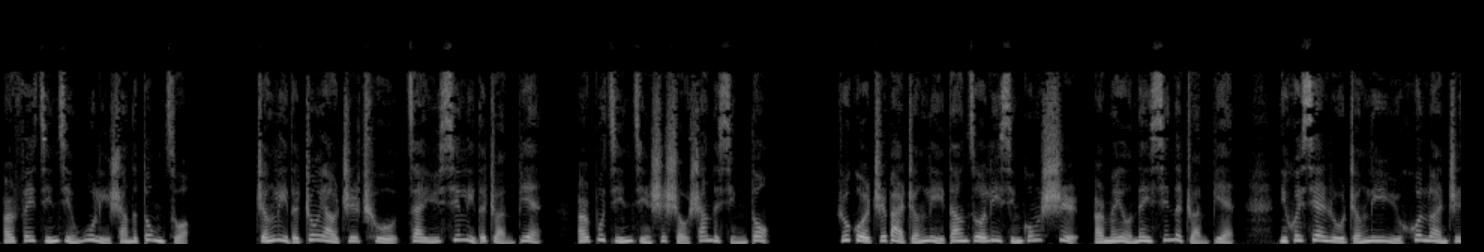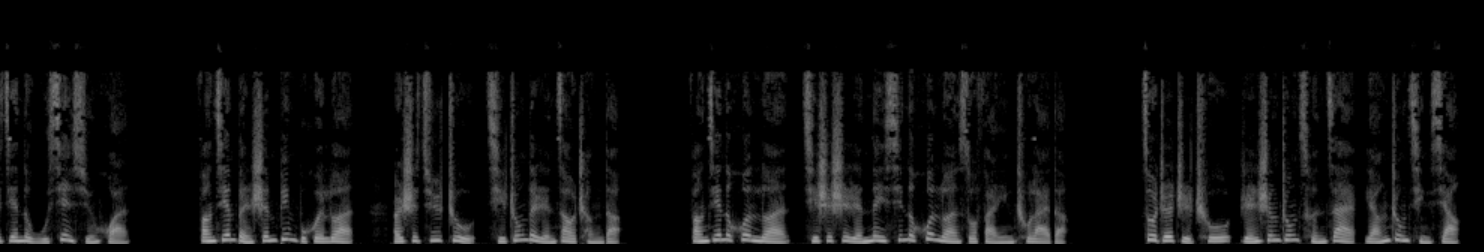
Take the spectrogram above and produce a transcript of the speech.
而非仅仅物理上的动作。整理的重要之处在于心理的转变，而不仅仅是手上的行动。如果只把整理当作例行公事，而没有内心的转变，你会陷入整理与混乱之间的无限循环。房间本身并不会乱，而是居住其中的人造成的。房间的混乱其实是人内心的混乱所反映出来的。作者指出，人生中存在两种倾向，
